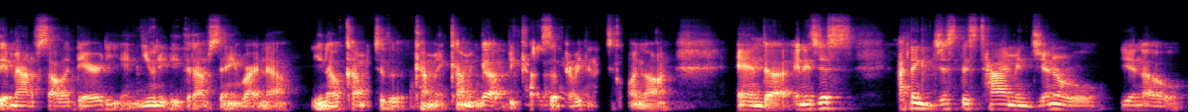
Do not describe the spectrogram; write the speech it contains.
the amount of solidarity and unity that I'm seeing right now. You know, coming to the coming coming up because of everything that's going on, and uh, and it's just I think just this time in general, you know,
